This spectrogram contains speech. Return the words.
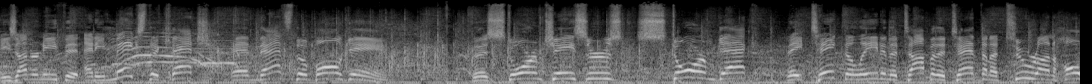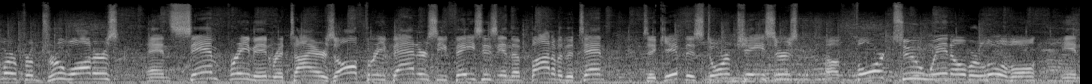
He's underneath it, and he makes the catch, and that's the ball game. The Storm Chasers storm Gack, They take the lead in the top of the 10th on a two run homer from Drew Waters, and Sam Freeman retires all three batters he faces in the bottom of the 10th to give the Storm Chasers a 4 2 win over Louisville in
